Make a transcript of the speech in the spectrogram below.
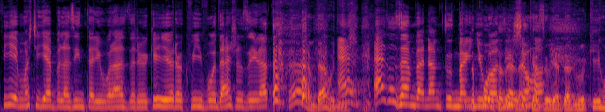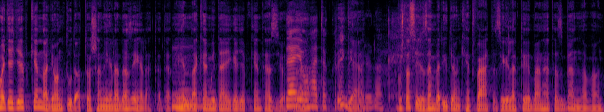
figyelj, most így ebből az interjúból az derül ki, egy örök vívódás az élet. Nem, de hogy is. Ez, ez az ember nem tud megnyugodni pont az ellenkezője derül ki, hogy egyébként nagyon tudatosan éled az életedet. Mm. Én nekem ideig egyébként ez jött De le. jó, hát akkor Igen. örülök. Most az, hogy az ember időnként vált az életében, hát az benne van.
